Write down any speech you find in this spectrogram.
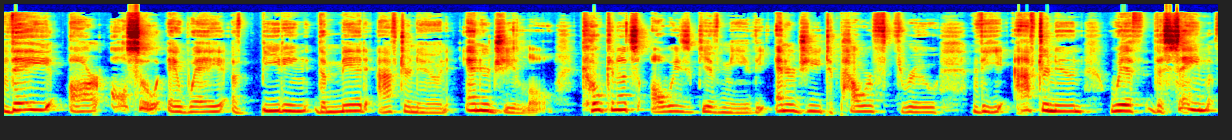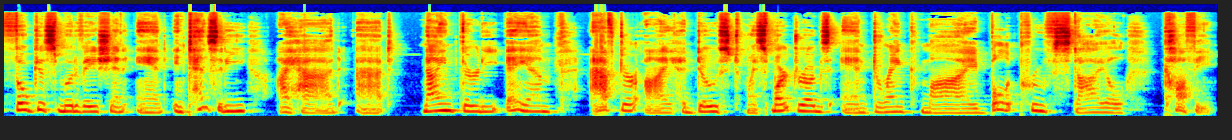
They are also a way of beating the mid-afternoon energy lull. Coconuts always give me the energy to power through the afternoon with the same focus, motivation, and intensity I had at 9:30 a.m. after I had dosed my smart drugs and drank my bulletproof style coffee.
